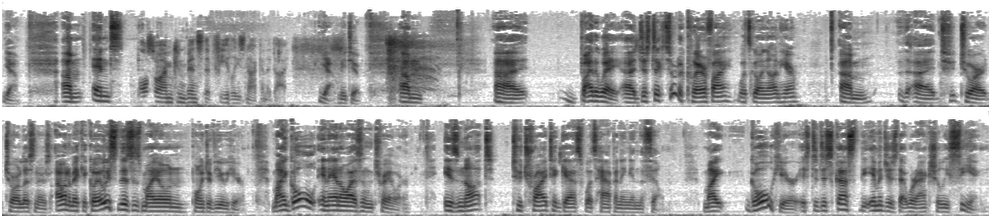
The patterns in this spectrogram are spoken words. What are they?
yeah, um, and Also, I'm convinced that Fili's not going to die. Yeah, me too. Um, uh, by the way, uh, just to sort of clarify what's going on here, um, uh, to, to our to our listeners, I want to make it clear. At least this is my own point of view here. My goal in analyzing the trailer is not to try to guess what's happening in the film. My goal here is to discuss the images that we're actually seeing.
